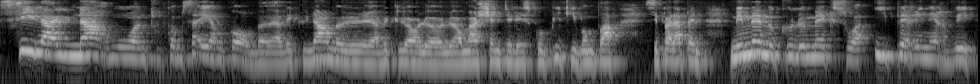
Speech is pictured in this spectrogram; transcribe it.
s'il a une arme ou un truc comme ça, et encore, ben, avec une arme, euh, avec leur, leur, leur machin télescopique, ils vont pas... C'est pas la peine. Mais même que le mec soit hyper énervé,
